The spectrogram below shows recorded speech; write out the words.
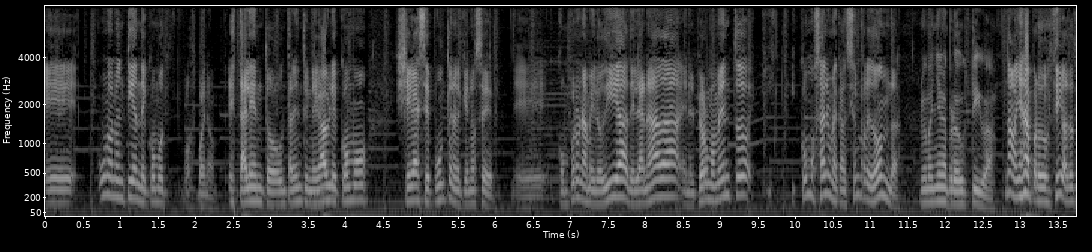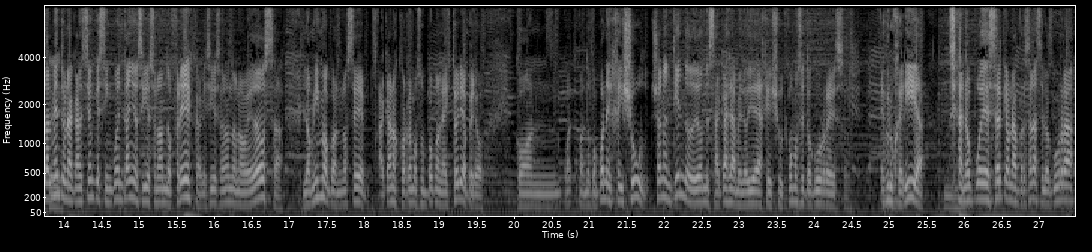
Eh, uno no entiende cómo, bueno, es talento, un talento innegable, cómo llega a ese punto en el que, no sé, eh, compone una melodía de la nada en el peor momento y, y cómo sale una canción redonda. Una mañana productiva. Una mañana productiva, totalmente. Sí. Una canción que 50 años sigue sonando fresca, que sigue sonando novedosa. Lo mismo con, no sé, acá nos corremos un poco en la historia, pero con cuando componen Hey Jude. Yo no entiendo de dónde sacás la melodía de Hey Jude. ¿Cómo se te ocurre eso? Es brujería. Mm. O sea, no puede ser que a una persona se le ocurra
